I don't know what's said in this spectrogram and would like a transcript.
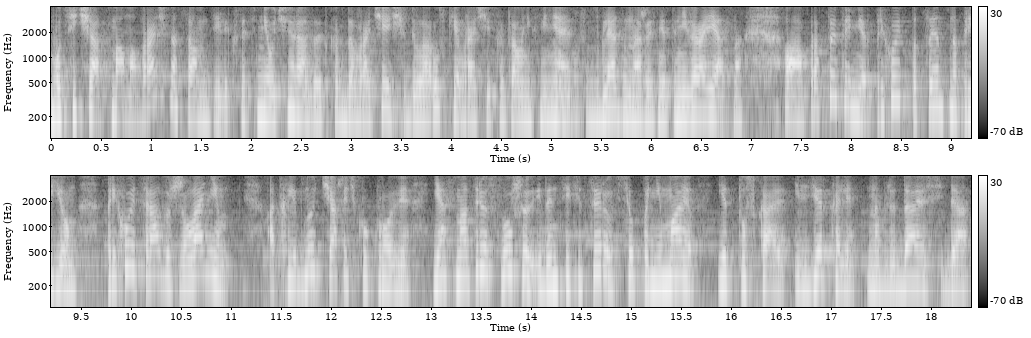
вот сейчас мама врач на самом деле. Кстати, мне очень радует, когда врачи, еще белорусские врачи, когда у них меняются взгляды на жизнь. Это невероятно. А, простой пример. Приходит пациент на прием. Приходит сразу с желанием отхлебнуть чашечку крови. Я смотрю, слушаю, идентифицирую, все понимаю и отпускаю. И в зеркале наблюдаю себя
